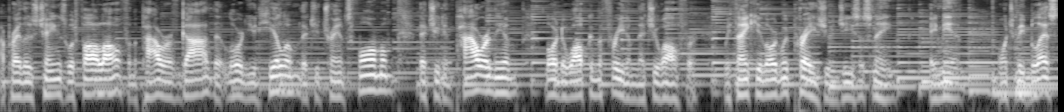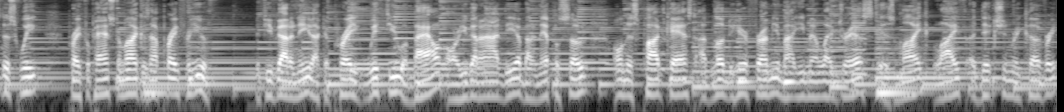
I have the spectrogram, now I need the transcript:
I pray those chains would fall off and the power of God, that Lord, you'd heal them, that you'd transform them, that you'd empower them, Lord, to walk in the freedom that you offer. We thank you, Lord, and we praise you in Jesus' name. Amen. I want you to be blessed this week. Pray for Pastor Mike as I pray for you. If you've got a need I could pray with you about, or you got an idea about an episode on this podcast, I'd love to hear from you. My email address is mikelifeaddictionrecovery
